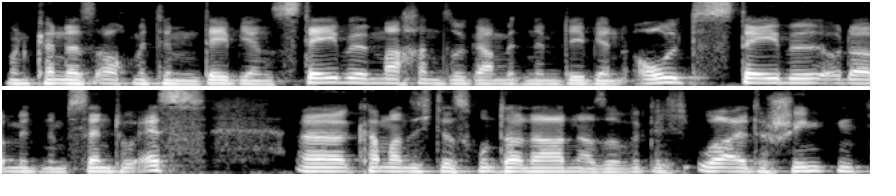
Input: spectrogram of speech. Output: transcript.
Man kann das auch mit dem Debian Stable machen, sogar mit einem Debian Old Stable oder mit einem CentOS äh, kann man sich das runterladen, also wirklich uralte Schinken.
